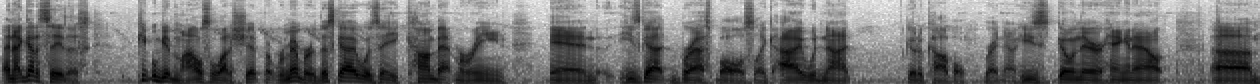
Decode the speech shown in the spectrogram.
And I gotta say this, people give Miles a lot of shit, but remember, this guy was a combat Marine and he's got brass balls. Like I would not go to Kabul right now. He's going there, hanging out. Um,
